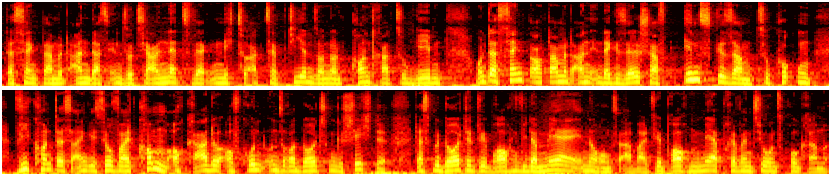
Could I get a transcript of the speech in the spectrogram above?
das fängt damit an, das in sozialen Netzwerken nicht zu akzeptieren, sondern Kontra zu geben. Und das fängt auch damit an, in der Gesellschaft insgesamt zu gucken, wie konnte es eigentlich so weit kommen, auch gerade aufgrund unserer deutschen Geschichte. Das bedeutet, wir brauchen wieder mehr Erinnerungsarbeit, wir brauchen mehr Präventionsprogramme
